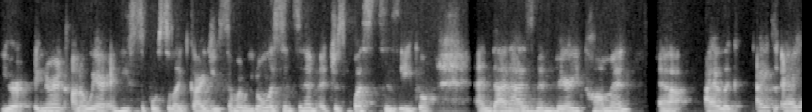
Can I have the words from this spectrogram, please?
you're ignorant, unaware, and he's supposed to like guide you somewhere. When you don't listen to him, it just busts his ego, and that has been very common uh, I like I, I,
